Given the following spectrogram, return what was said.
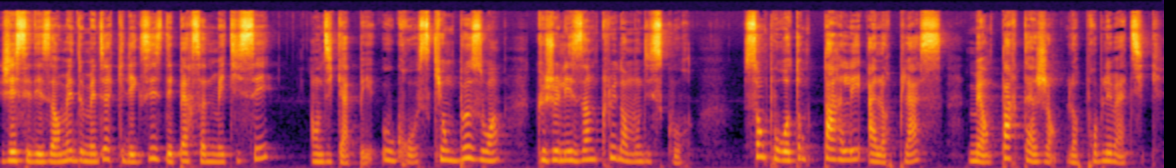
J'essaie désormais de me dire qu'il existe des personnes métissées, handicapées ou grosses qui ont besoin que je les inclue dans mon discours, sans pour autant parler à leur place, mais en partageant leurs problématiques.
